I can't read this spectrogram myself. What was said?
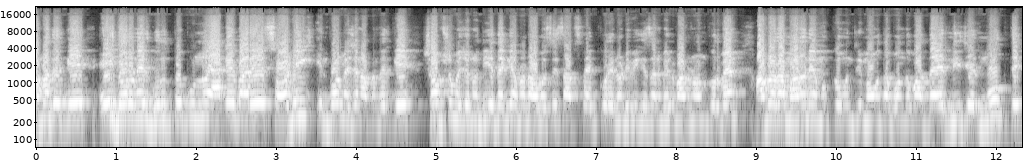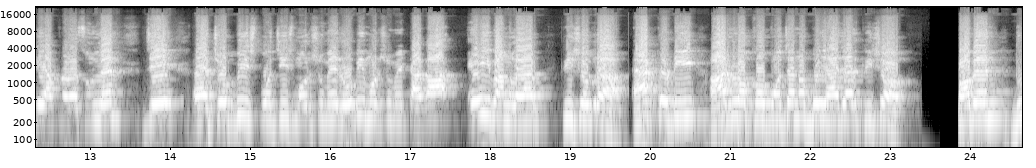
আপনাদেরকে এই ধরনের গুরুত্বপূর্ণ, একেবারে সঠিক ইনফরমেশন আপনাদেরকে সব সময় জন্য দিয়ে থাকি। আপনারা অবশ্যই সাবস্ক্রাইব করে নোটিফিকেশন বেল বাটন অন করবেন। আপনারা মাননীয় মুখ্যমন্ত্রী মমতা বন্দ্যোপাধ্যায়ের নিজের মুখ থেকে আপনারা শুনলেন যে চব্বিশ পঁচিশ মরশুমে, রবি মরশুমের টাকা এই বাংলার কৃষকরা। এক কোটি আট লক্ষ পঁচানব্বই হাজার কৃষক। পাবেন দু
